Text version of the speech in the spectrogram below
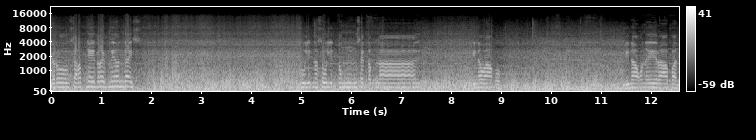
Pero sarap niya i-drive ngayon guys sulit na sulit tong setup na ginawa ko. Hindi na ako nahihirapan.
